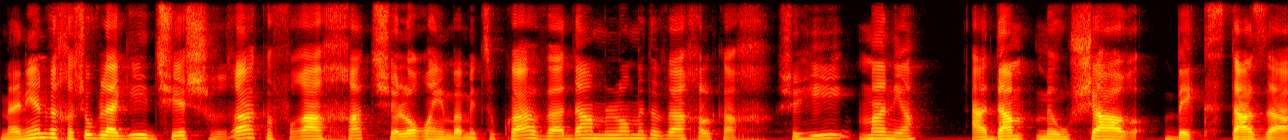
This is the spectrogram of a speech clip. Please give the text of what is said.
מעניין וחשוב להגיד שיש רק הפרעה אחת שלא רואים במצוקה, ואדם לא מדווח על כך, שהיא מניה. האדם מאושר באקסטזה,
